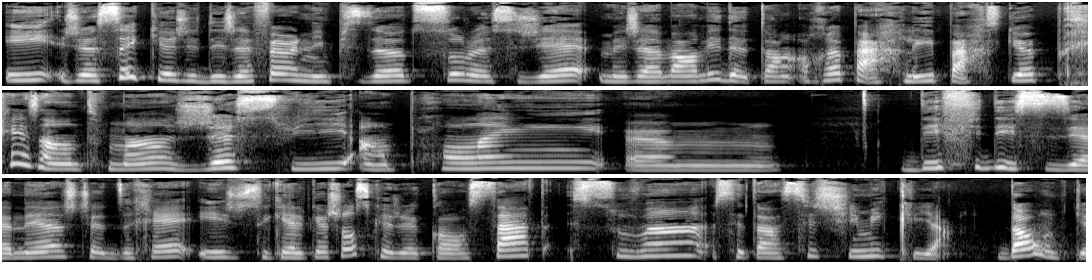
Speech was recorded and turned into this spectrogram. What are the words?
Et je sais que j'ai déjà fait un épisode sur le sujet, mais j'avais envie de t'en reparler parce que présentement, je suis en plein euh, défi décisionnel, je te dirais, et c'est quelque chose que je constate souvent c'est temps-ci chez mes clients. Donc,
